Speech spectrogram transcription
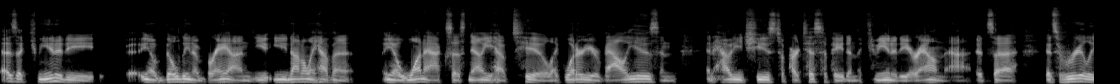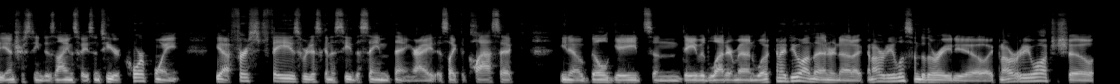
as a community, eh, you know, building a brand, you, you not only have a, you know one access now you have two. Like what are your values and and how do you choose to participate in the community around that? It's a it's really interesting design space. And to your core point yeah first phase we're just going to see the same thing right? It's like the classic you know bill gates and david letterman what can i do on the internet? I can already listen to the radio. I can already watch a show.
